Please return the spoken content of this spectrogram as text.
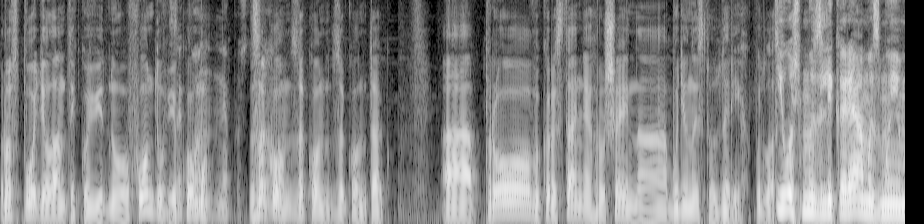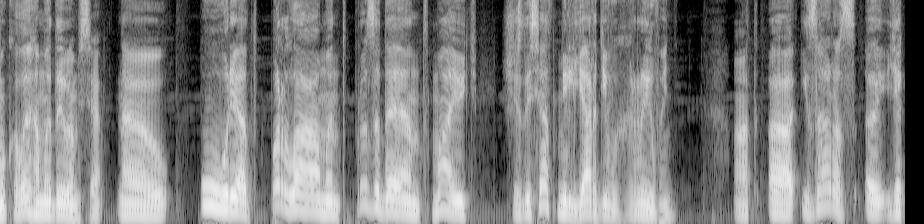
розподіл антиковідного фонду, в якому Закон, не закон, закон, закон, так. А про використання грошей на будівництво доріг. Будь ласка. І ось ми з лікарями, з моїми колегами дивимося. Е, уряд, парламент, президент мають 60 мільярдів гривень. От, а, і зараз е, як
